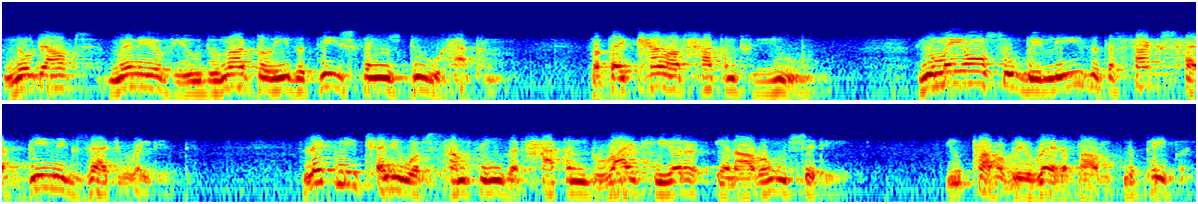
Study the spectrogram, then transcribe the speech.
No doubt many of you do not believe that these things do happen, that they cannot happen to you. You may also believe that the facts have been exaggerated. Let me tell you of something that happened right here in our own city. You probably read about it in the papers.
